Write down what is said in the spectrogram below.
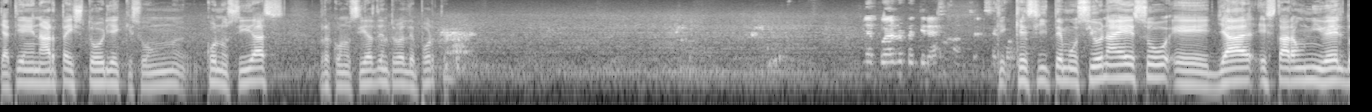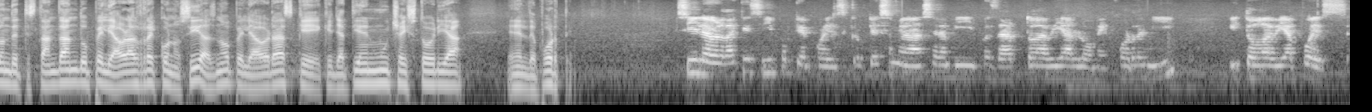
ya tienen harta historia y que son conocidas, reconocidas dentro del deporte? ¿Me puedes repetir eso? Que, si te emociona eso, eh, ya estar a un nivel donde te están dando peleadoras reconocidas, ¿no? Peleadoras que, ya tienen mucha historia en el deporte. Sí, la verdad que sí, porque pues creo que eso me va a hacer a mí pues dar todavía lo mejor de mí y todavía pues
